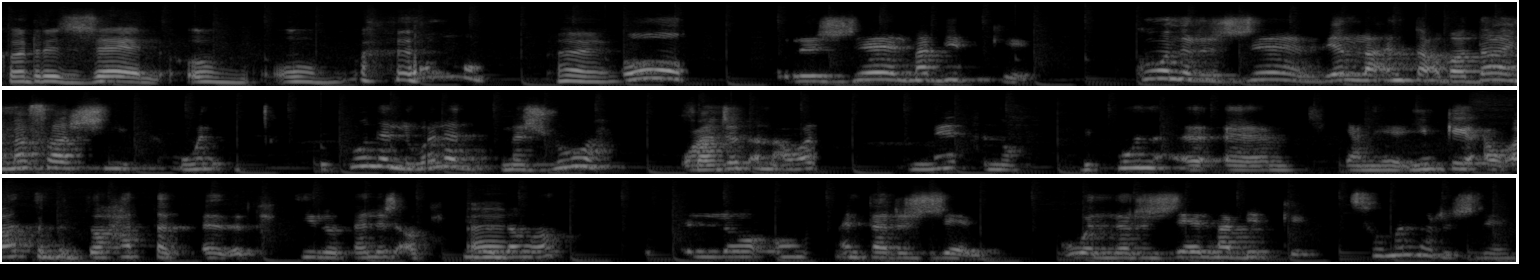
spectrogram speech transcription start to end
كن رجال قوم قوم قوم الرجال ما بيبكي. كون رجال يلا أنت قبضاي ما صار شيء. بكون الولد مجروح. وعن جد أنا أوقات مات إنه بيكون يعني يمكن أوقات بده حتى تحطي له ثلج أو تحطي له دواء تقول له قوم أنت رجال والرجال ما بيبكي. بس هو منه رجال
